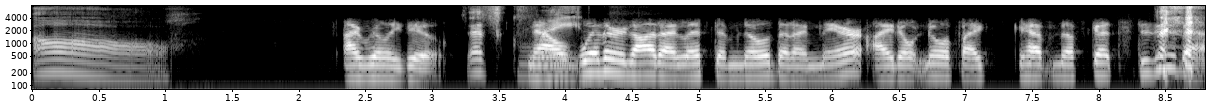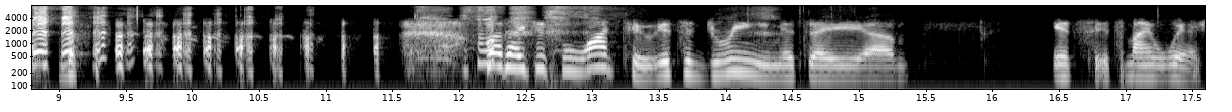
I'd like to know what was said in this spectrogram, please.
oh, I really do. that's great. Now, whether or not I let them know that I'm there, I don't know if I have enough guts to do that. but I just want to. It's a dream. It's a um, it's it's my wish.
